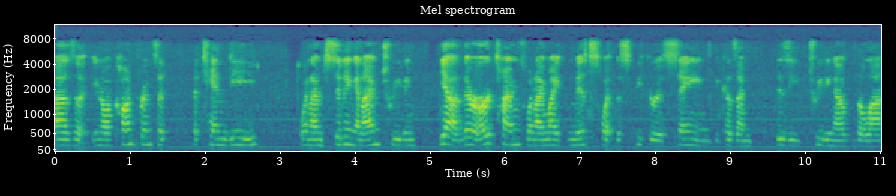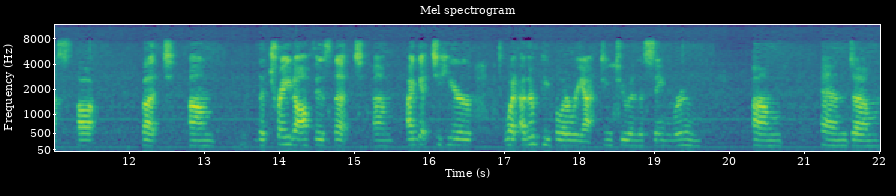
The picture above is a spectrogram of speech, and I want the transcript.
as a you know a conference at, attendee, when I'm sitting and I'm tweeting, yeah, there are times when I might miss what the speaker is saying because I'm busy tweeting out the last thought. But um, the trade-off is that um, I get to hear what other people are reacting to in the same room, um, and um,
